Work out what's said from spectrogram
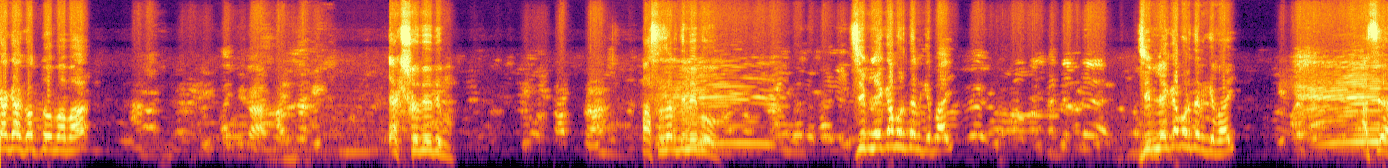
কাকা বাবা? একশো দিয়ে দিব পাঁচ হাজার দিলে জিবলে কামড় দেন কে ভাই। জিবলে কামড় দেন কে ভাই। আচ্ছা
